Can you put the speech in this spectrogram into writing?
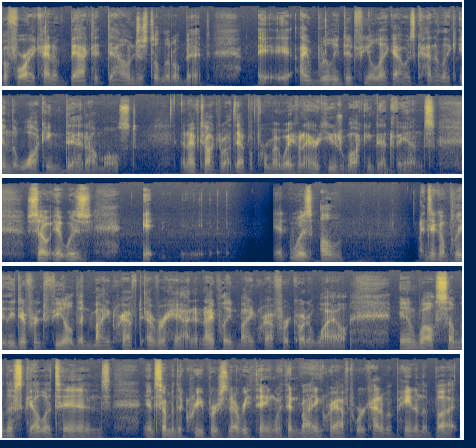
before I kind of backed it down just a little bit. I really did feel like I was kind of like in The Walking Dead almost. And I've talked about that before. My wife and I are huge Walking Dead fans. So it was it it was a it's a completely different feel than Minecraft ever had. And I played Minecraft for quite a while. And while some of the skeletons and some of the creepers and everything within Minecraft were kind of a pain in the butt,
